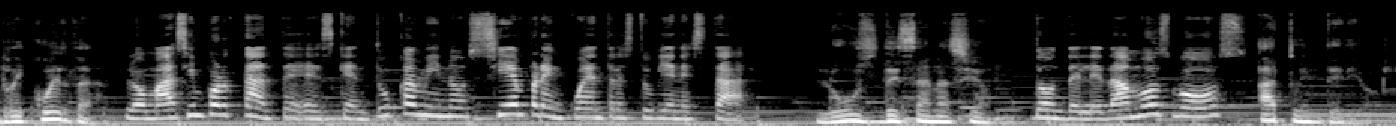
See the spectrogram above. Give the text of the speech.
Recuerda, lo más importante es que en tu camino siempre encuentres tu bienestar. Luz de sanación. Donde le damos voz a tu interior.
